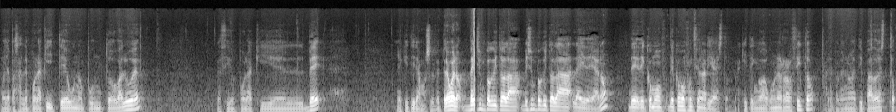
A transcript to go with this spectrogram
Voy a pasarle por aquí T1.value. Recibo por aquí el B. Y aquí tiramos el B. Pero bueno, veis un poquito la, veis un poquito la, idea, ¿no? De, cómo, de cómo funcionaría esto. Aquí tengo algún errorcito, vale, porque no he tipado esto.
